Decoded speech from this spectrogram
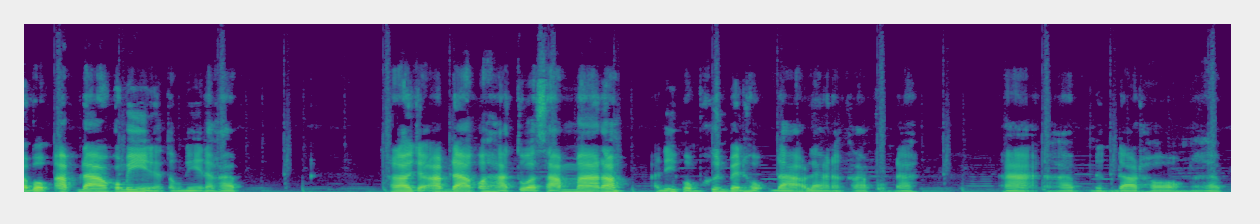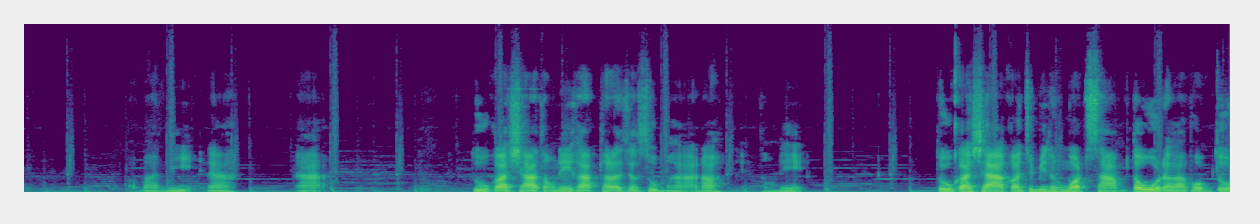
ระบบอัพดาวก็มีเนี่ยตรงนี้นะครับ ถ้าเราจะอัพดาวก็หาตัวซ้ำมาเนาะ อันนี้ผมขึ้นเป็น 6 ดาวแล้วนะครับผมนะ อ่า นะครับ 1 ดาวทองนะครับ ประมาณนี้นะ อ่า ตู้กาชาตรงนี้ครับ ถ้าเราจะสุ่มหาเนาะตรงนี้ ตู้กาชาก็จะมีทั้งหมด 3 ตู้นะครับ ผมตู้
